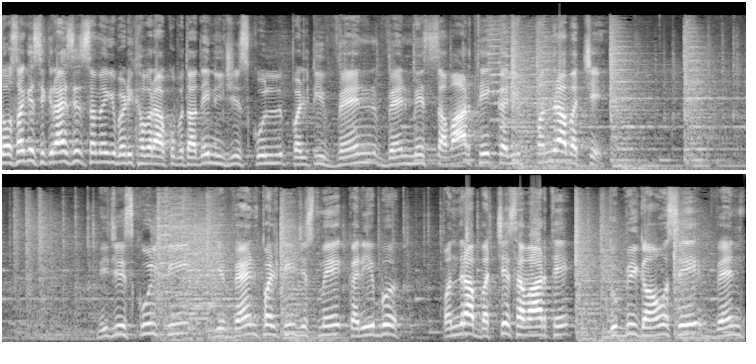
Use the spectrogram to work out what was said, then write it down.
दौसा के सिकराय से समय की बड़ी खबर आपको बता दें, निजी स्कूल पलटी वैन वैन में सवार थे करीब पंद्रह बच्चे। निजी स्कूल की ये वैन पलटी, जिसमें करीब पंद्रह बच्चे सवार थे। दुब्बी गाँव से वैन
